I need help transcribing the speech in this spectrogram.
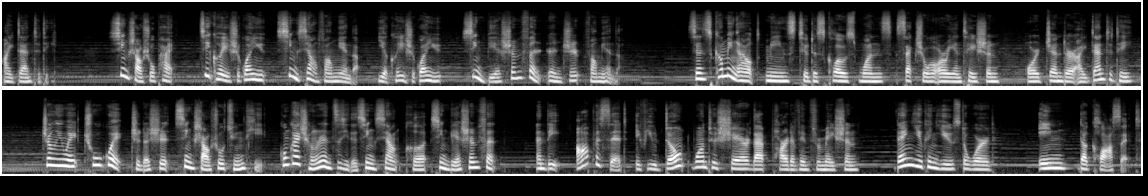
identity。性少数派既可以是关于性向方面的，也可以是关于性别身份认知方面的。Since coming out means to disclose one's sexual orientation or gender identity，正因为出柜指的是性少数群体公开承认自己的性向和性别身份，and the opposite if you don't want to share that part of information, then you can use the word in the closet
